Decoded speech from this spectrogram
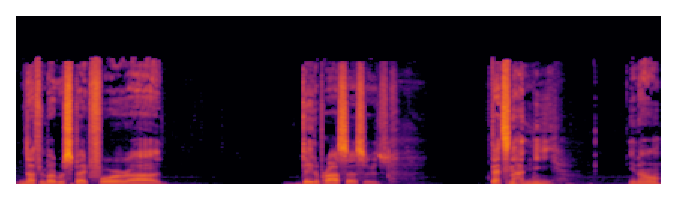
nothing but respect for uh, data processors. That's not me, you know?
